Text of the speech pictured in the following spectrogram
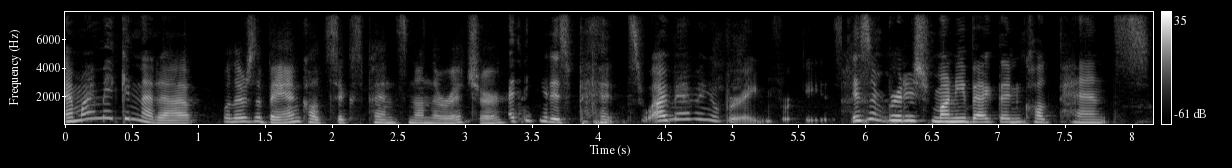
Am I making that up? Well, there's a band called Sixpence None the Richer. I think it is pence. I'm having a brain freeze. Isn't British money back then called pence?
